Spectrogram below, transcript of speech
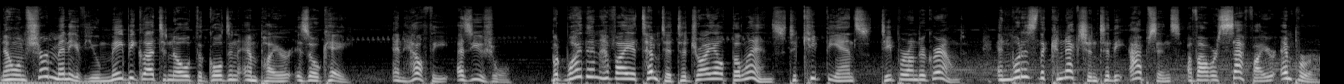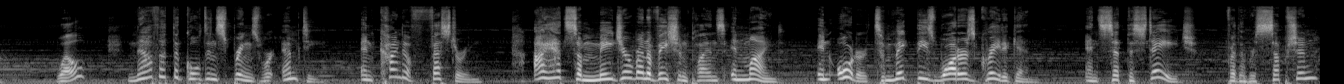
Now, I'm sure many of you may be glad to know the Golden Empire is okay and healthy as usual. But why then have I attempted to dry out the lands to keep the ants deeper underground? And what is the connection to the absence of our Sapphire Emperor? Well, now that the Golden Springs were empty and kind of festering, I had some major renovation plans in mind in order to make these waters great again and set the stage for the reception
